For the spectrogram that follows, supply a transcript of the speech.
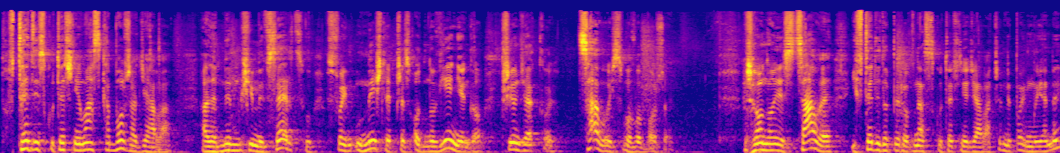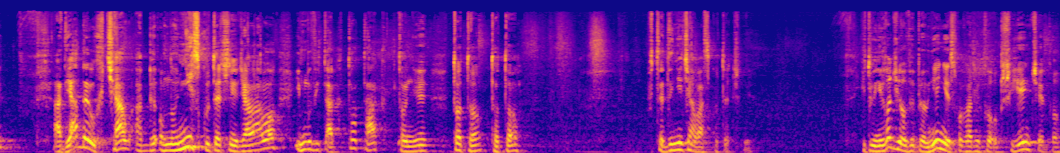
To wtedy skutecznie łaska Boża działa ale my musimy w sercu, w swoim umyśle, przez odnowienie go, przyjąć jako całość Słowo Boże. Że ono jest całe i wtedy dopiero w nas skutecznie działa. Czy my pojmujemy? A diabeł chciał, aby ono nieskutecznie działało i mówi tak, to tak, to nie, to to, to to. Wtedy nie działa skutecznie. I tu nie chodzi o wypełnienie słowa, tylko o przyjęcie go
